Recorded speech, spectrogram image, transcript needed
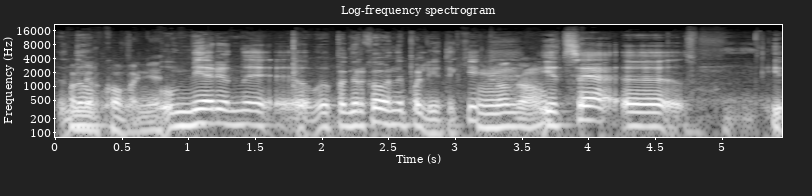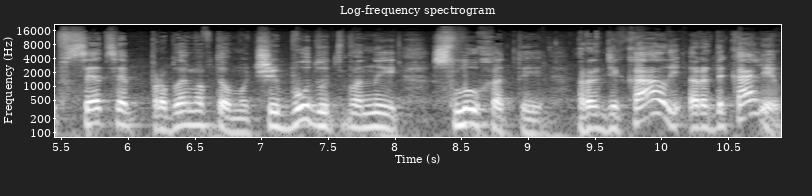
Помірковані. Ну, умірені, е, помірковані політики. Ну, да. І це. І все це проблема в тому, чи будуть вони слухати радикали, радикалів,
